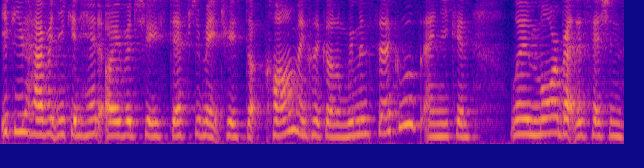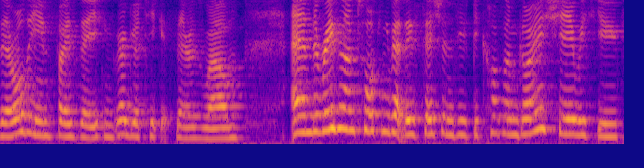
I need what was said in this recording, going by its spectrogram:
If you haven't, you can head over to stephdemetrius.com and click on Women's Circles and you can learn more about the sessions there. All the info's there. You can grab your tickets there as well. And the reason I'm talking about these sessions is because I'm going to share with you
